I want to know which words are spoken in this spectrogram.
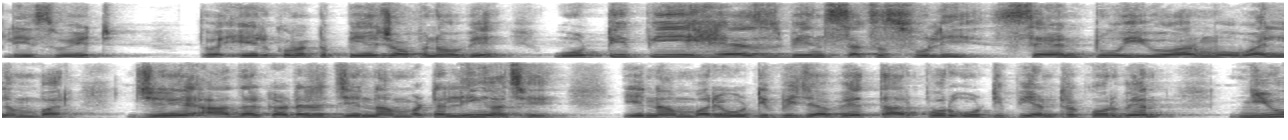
Please wait. তো এরকম একটা পেজ ওপেন হবে। OTP has been successfully send to your mobile number যে আধার কার্ডের যে নাম্বারটা লিঙ্ক আছে এই নাম্বারে ওটিপি যাবে। তারপর ওটিপি এন্টার করবেন। নিউ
